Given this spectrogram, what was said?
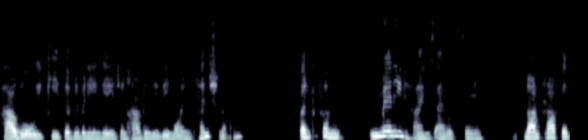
how do we keep everybody engaged and how do we be more intentional, but from many times, I would say, nonprofits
